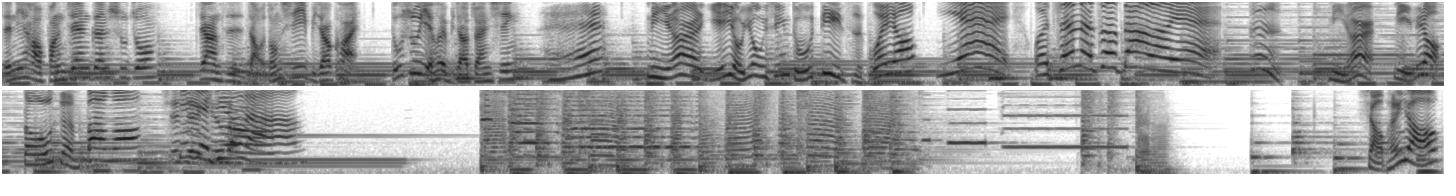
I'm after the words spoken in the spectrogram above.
整理好房间跟书桌，这样子找东西比较快，读书也会比较专心。哎，米二也有用心读《弟子规》哦。耶，我真的做到了耶！嗯，米二、米六都很棒哦。谢谢 Q 龙。龙。小朋友，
